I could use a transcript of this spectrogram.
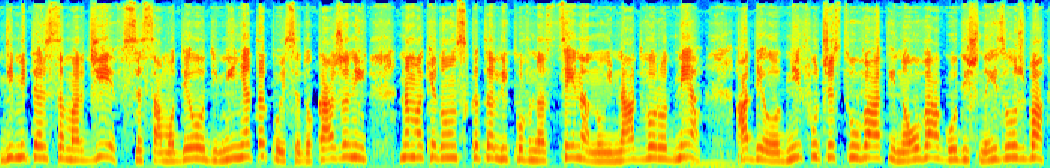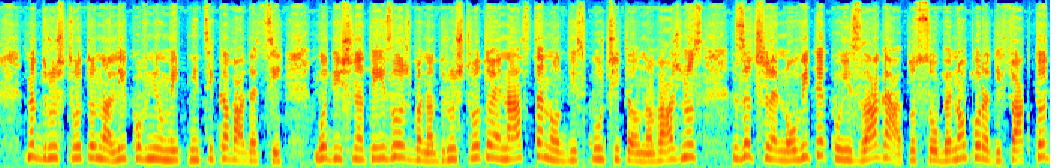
Димитар Самарджиев се само дел од имињата кои се докажани на македонската ликовна сцена, но и надвор од неја неа, а дел од нив учествуваат и на оваа годишна изложба на Друштвото на ликовни уметници Кавадаци. Годишната изложба на Друштвото е настан од дискучителна важност за членовите кои излагаат, особено поради фактот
